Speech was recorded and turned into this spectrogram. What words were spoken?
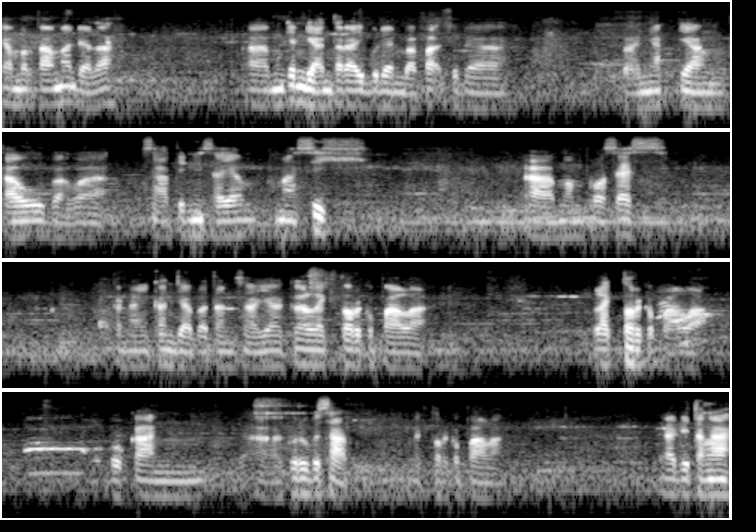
yang pertama adalah uh, mungkin di antara ibu dan bapak sudah banyak yang tahu bahwa saat ini saya masih uh, memproses kenaikan jabatan saya ke lektor kepala. Lektor kepala, bukan uh, guru besar, lektor kepala. Ya, di tengah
